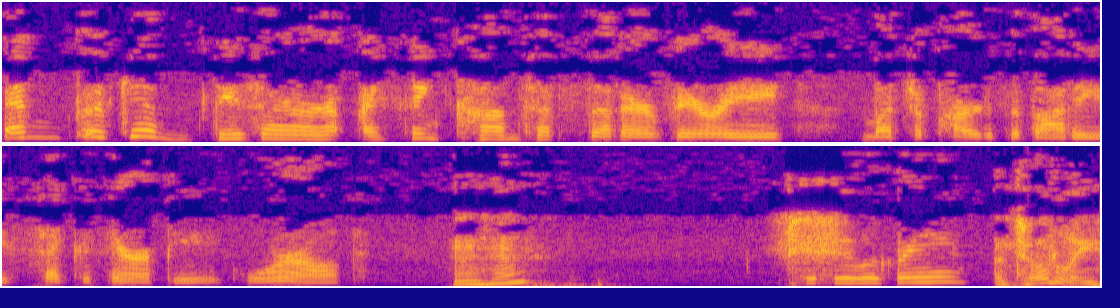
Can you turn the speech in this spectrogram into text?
And again, these are, I think, concepts that are very much a part of the body psychotherapy world. Mm-hmm. Would you agree? Uh, totally,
